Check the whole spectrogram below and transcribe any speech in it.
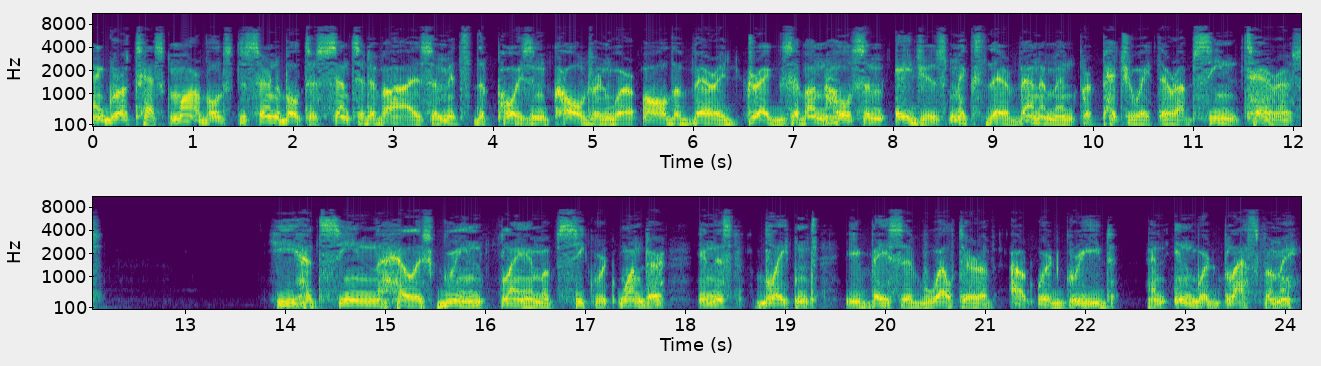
and grotesque marvels discernible to sensitive eyes amidst the poisoned cauldron where all the varied dregs of unwholesome ages mix their venom and perpetuate their obscene terrors. He had seen the hellish green flame of secret wonder in this blatant, evasive welter of outward greed and inward blasphemy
